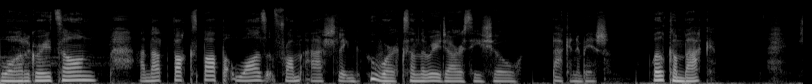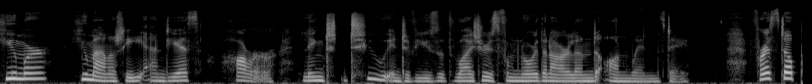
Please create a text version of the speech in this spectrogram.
What a great song. And that Vox Pop was from Ashling, who works on the Ray D'Arcy show. Back in a bit. Welcome back. Humour, humanity, and yes, horror linked two interviews with writers from Northern Ireland on Wednesday. First up,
